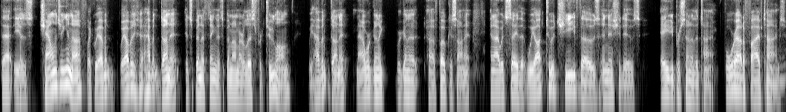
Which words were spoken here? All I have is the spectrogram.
that is challenging enough like we haven't we obviously haven't done it. It's been a thing that's been on our list for too long. We haven't done it. Now we're to we're to uh, focus on it. And i would say that we ought to achieve those initiatives 80% of the time four out of five times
